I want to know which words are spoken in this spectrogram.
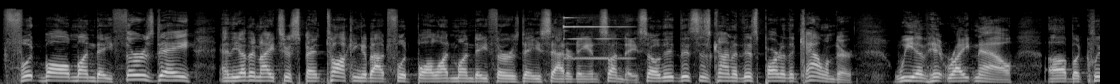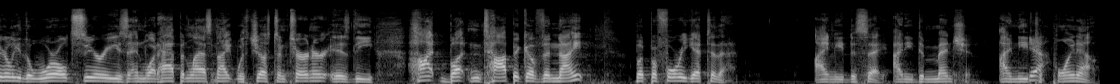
football Monday, Thursday, and the other nights are spent talking about football on Monday, Thursday, Saturday, and Sunday. So th- this is kind of this part of the calendar we have hit right now. Uh, but clearly, the World Series and what happened last night with Justin Turner is the hot button topic of the night. But before we get to that, I need to say, I need to mention, I need Yeah. to point out,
